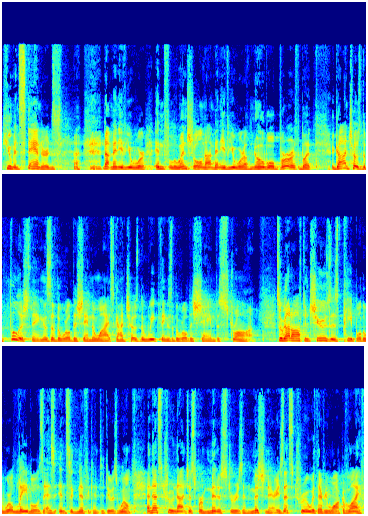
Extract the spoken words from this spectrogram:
human standards. not many of you were influential. Not many of you were of noble birth, but God chose the foolish things of the world to shame the wise. God chose the weak things of the world to shame the strong. So God often chooses people the world labels as insignificant to do his will. And that's true not just for ministers and missionaries, that's true with every walk of life.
